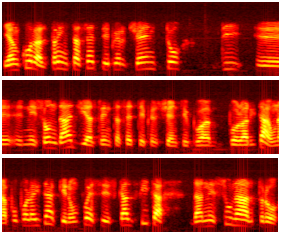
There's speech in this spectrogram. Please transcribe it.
è ancora al 37% di, eh, nei sondaggi al 37% di popolarità, una popolarità che non può essere scalfita da nessun altro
